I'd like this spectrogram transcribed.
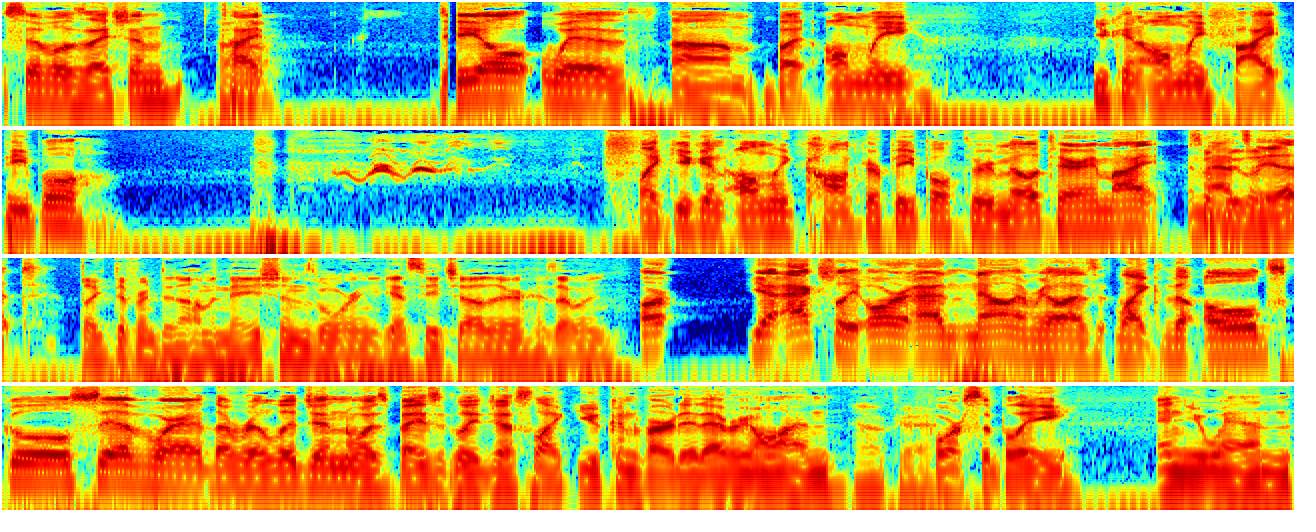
civilization type deal with, um, but only you can only fight people. like you can only conquer people through military might, and So that's like- it. Like different denominations warring against each other. Is that what? Or yeah, actually, or and now I realize like the old school Civ where the religion was basically just like you converted everyone Okay. forcibly and you win.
